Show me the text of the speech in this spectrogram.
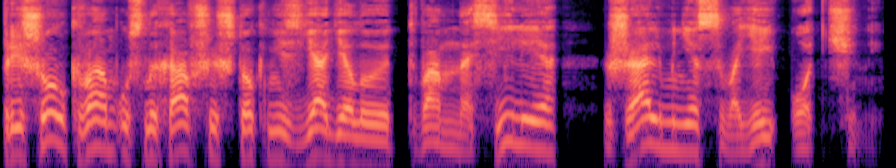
Пришел к вам, услыхавший, что князья делают вам насилие, жаль мне своей отчины».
